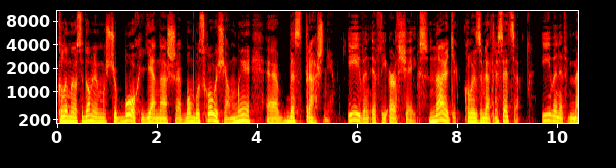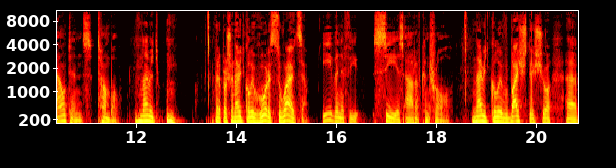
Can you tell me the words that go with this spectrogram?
коли ми усвідомлюємо, що Бог є наше бомбосховище, ми е, безстрашні. Even if the earth shakes, Навіть коли земля трясеться, even if mountains tumble, навіть перепрошую, навіть коли гори зсуваються, even if the sea is out of control. Навіть коли ви бачите, що е,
